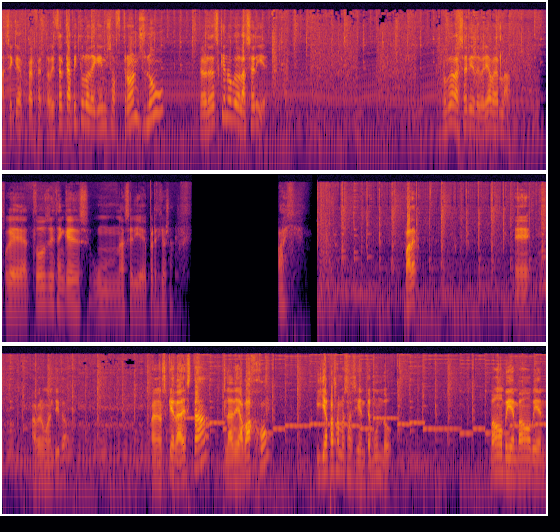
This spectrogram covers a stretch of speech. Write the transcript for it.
Así que perfecto. ¿Viste el capítulo de Games of Thrones? No. La verdad es que no veo la serie. No veo la serie, debería verla. Porque todos dicen que es una serie preciosa. Ay. Vale. Eh, a ver un momentito. Vale, nos queda esta, la de abajo. Y ya pasamos al siguiente mundo. Vamos bien, vamos bien.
